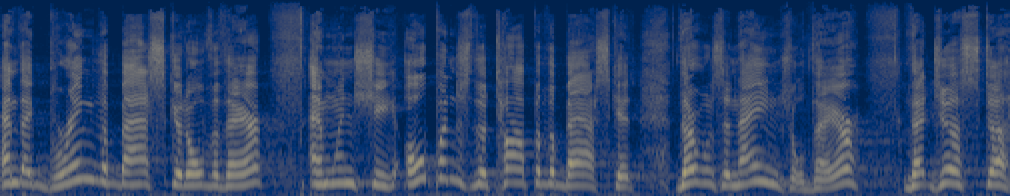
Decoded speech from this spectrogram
And they bring the basket over there. And when she opens the top of the basket, there was an angel there that just, uh,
